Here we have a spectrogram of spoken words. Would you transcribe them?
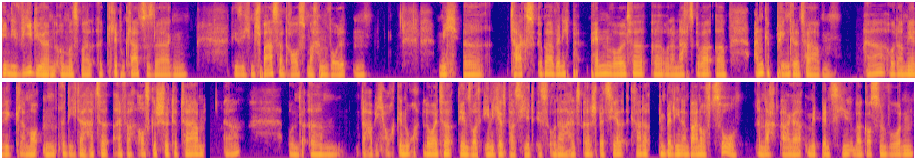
Individuen, um es mal äh, klipp und klar zu sagen, die sich einen Spaß daraus machen wollten, mich äh, tagsüber, wenn ich pennen wollte äh, oder nachtsüber äh, angepinkelt haben. Ja, oder mir die Klamotten, die ich da hatte, einfach ausgeschüttet haben. Ja. Und ähm, da habe ich auch genug Leute, denen sowas ähnliches passiert ist. Oder halt äh, speziell gerade in Berlin am Bahnhof Zoo ein Nachtlager mit Benzin übergossen wurden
